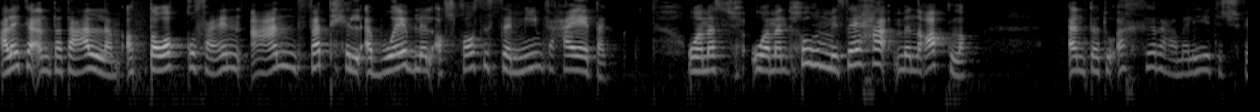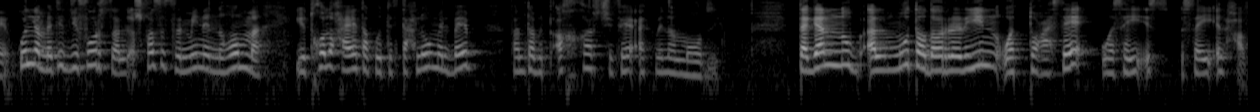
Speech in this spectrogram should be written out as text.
عليك أن تتعلم التوقف عن عن فتح الأبواب للأشخاص السامين في حياتك. ومسح ومنحهم مساحة من عقلك أنت تؤخر عملية الشفاء. كل ما تدي فرصة للأشخاص السامين إن هم يدخلوا حياتك وتفتح لهم الباب فأنت بتأخر شفائك من الماضي. تجنب المتضررين والتعساء وسيء سيء الحظ.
